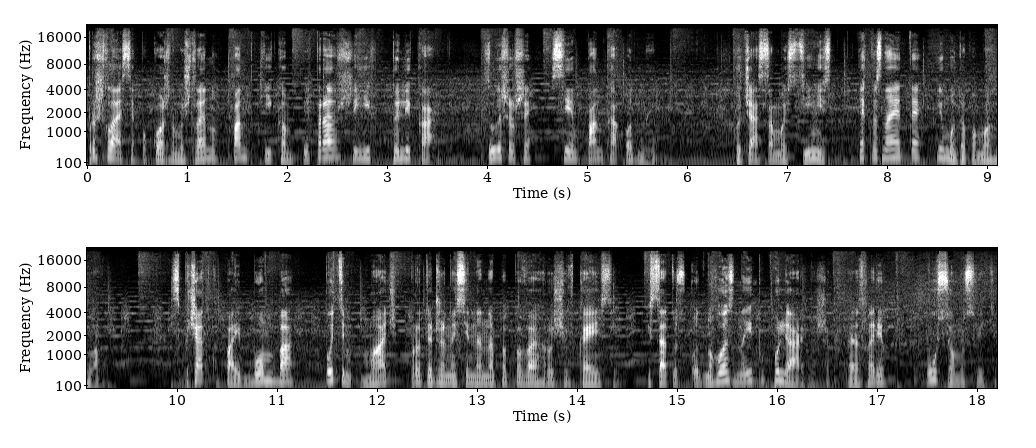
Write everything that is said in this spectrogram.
пройшлася по кожному члену панкіком, відправивши їх до лікарні, залишивши CM Панка одним. Хоча самостійність, як ви знаєте, йому допомогла. Спочатку пайбомба, потім матч проти Джона Сіна на ППВ гроші в кейсі і статус одного з найпопулярніших реслерів у всьому світі.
